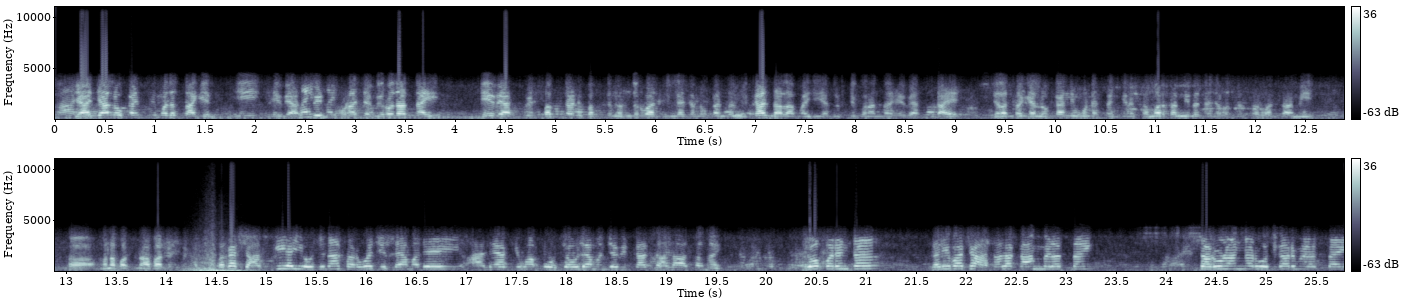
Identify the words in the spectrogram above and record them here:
ज्या ज्या लोकांची मदत लागेल ही हे व्यासपीठ कोणाच्या विरोधात नाही हे व्यासपीठ फक्त आणि फक्त नंदुरबार जिल्ह्याच्या लोकांचा विकास झाला पाहिजे या दृष्टिकोनातनं हे व्यासपीठ आहे. ज्याला सगळ्या लोकांनी मोठ्या संख्येने समर्थन दिलं त्याच्याबद्दल सर्वांचा आम्ही मनापासून आभार व्यक्त करतो. बघा शासकीय योजना सर्व जिल्ह्यामध्ये आल्या किंवा पोहोचवल्या म्हणजे विकास झाला असं नाही. जोपर्यंत गरिबाच्या हाताला काम मिळत नाही तरुणांना रोजगार मिळत नाही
